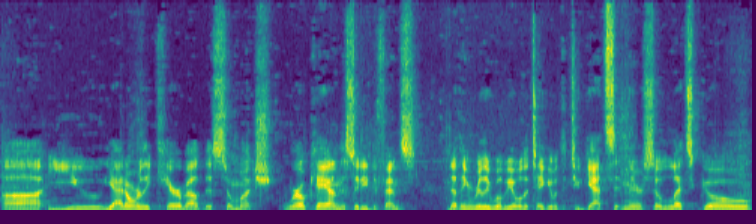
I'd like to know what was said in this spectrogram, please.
Uh, you, yeah, I don't really care about this so much. We're okay on the city defense. Nothing really will be able to take it with the two gats sitting there, so let's go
